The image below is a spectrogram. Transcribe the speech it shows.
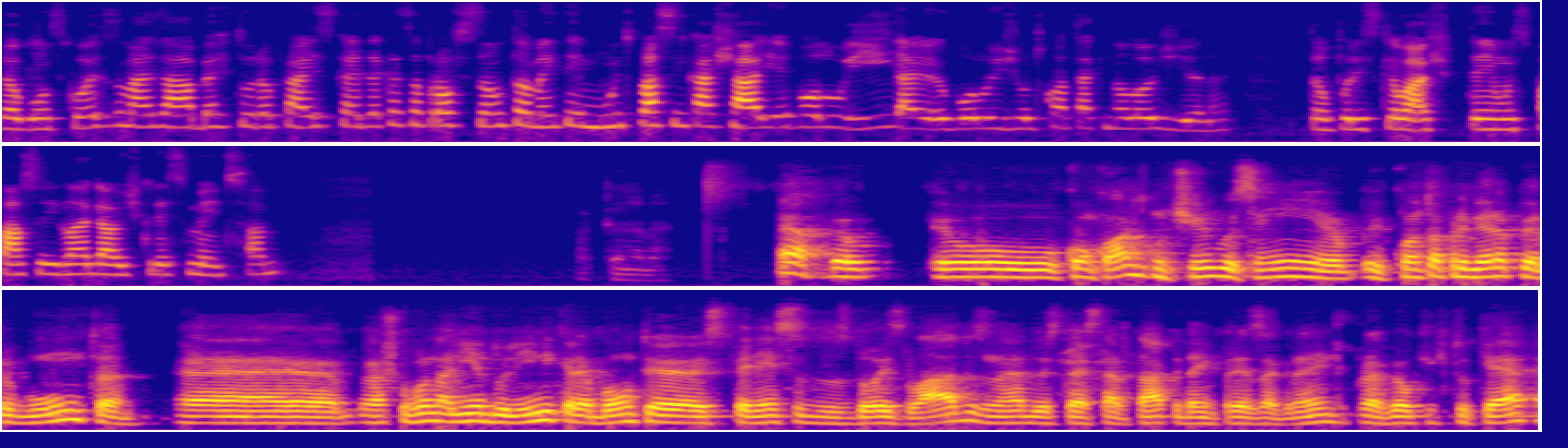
de algumas coisas, mas a abertura para isso quer dizer que essa profissão também tem muito para se encaixar e evoluir, e evoluir junto com a tecnologia, né? Então por isso que eu acho que tem um espaço aí legal de crescimento, sabe? Bacana. É, eu, eu concordo contigo, assim, eu, quanto à primeira pergunta, é, eu acho que eu vou na linha do Lineker, é bom ter a experiência dos dois lados, né, da startup e da empresa grande, para ver o que, que tu quer,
